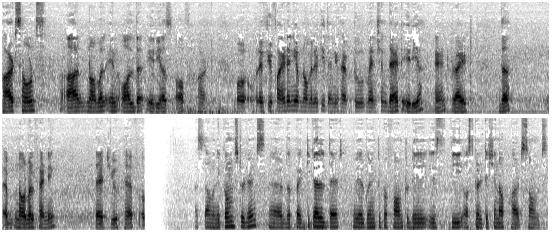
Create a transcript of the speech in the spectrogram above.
heart sounds are normal in all the areas of heart. Or if you find any abnormality then you have to mention that area and write the abnormal finding that you have Assalamu alaikum students. Uh, the practical that we are going to perform today is the auscultation of heart sounds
